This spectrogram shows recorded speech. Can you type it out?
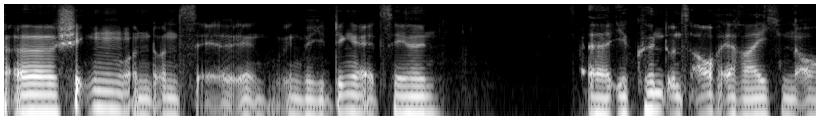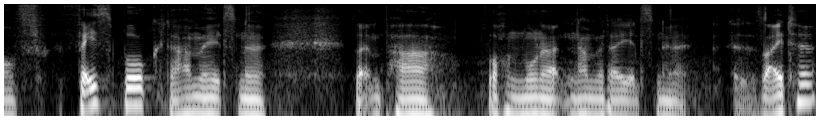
äh, schicken und uns äh, irg- irgendwelche Dinge erzählen. Äh, ihr könnt uns auch erreichen auf Facebook. Da haben wir jetzt eine, seit ein paar Wochen, Monaten haben wir da jetzt eine äh, Seite.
